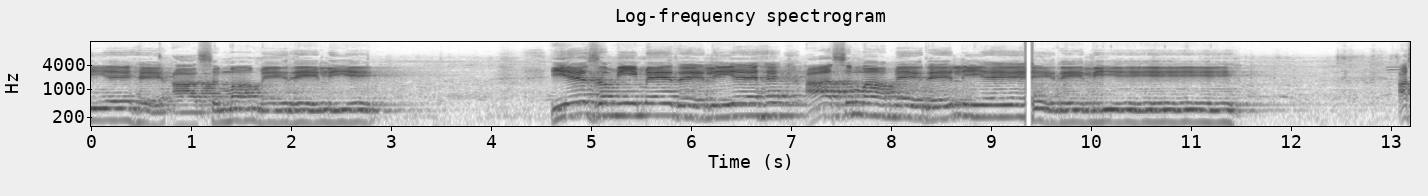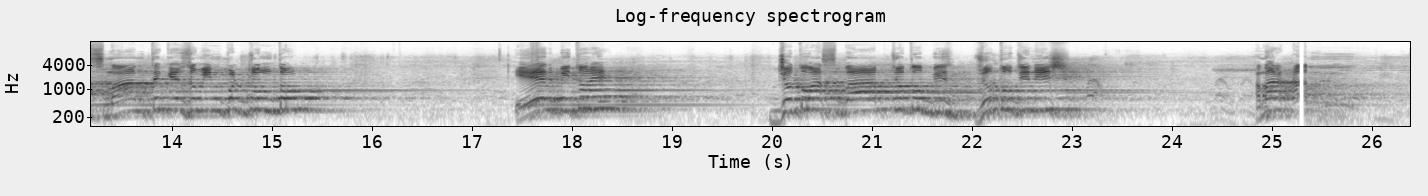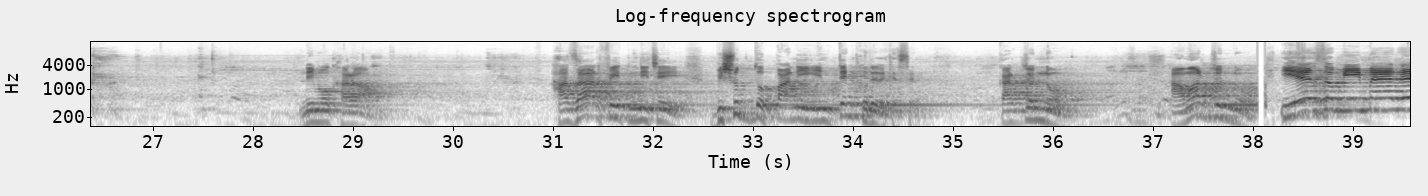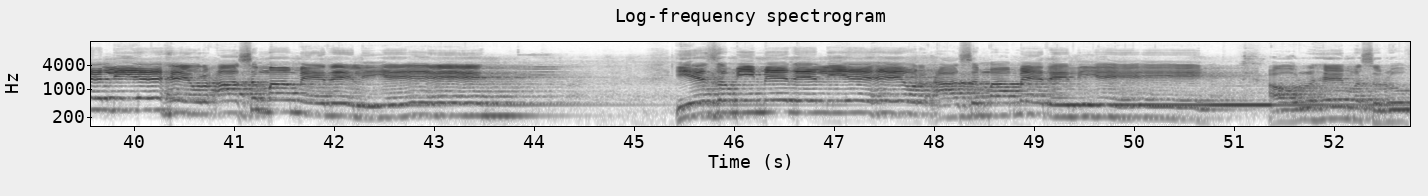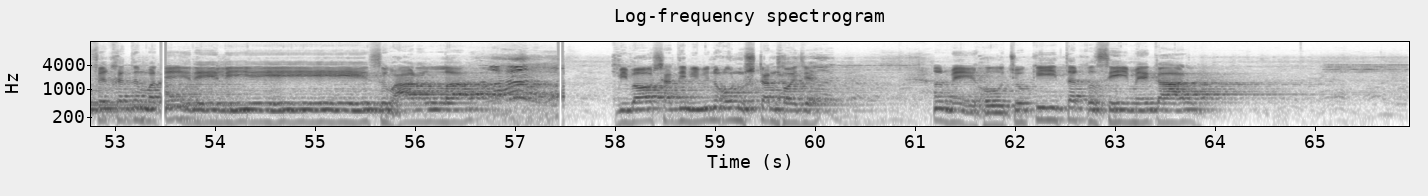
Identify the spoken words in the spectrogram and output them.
लिए है आसमां मेरे लिए ये जमी मेरे लिए है आसमां मेरे लिए मेरे लिए আসমান থেকে জমিন পর্যন্ত এর ভিতরে যত আসবাব যত বি- যত জিনিস আমার নিমক হারাম হাজার ফিট নিচে বিশুদ্ধ পানি ইনটেক করে রেখেছেন কার জন্য আমার জন্য ये जमी मेरे लिए है और आसमां मेरे लिए ये जमी मेरे लिए है और आसमां मेरे लिए और है मसरूफ खदमत मेरे लिए सुभान अल्लाह বিবাহ শাদী বিভিন্ন অনুষ্ঠান হয় যে মে হো চুকি তকসিমে কার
